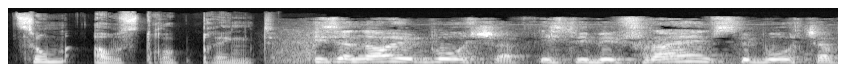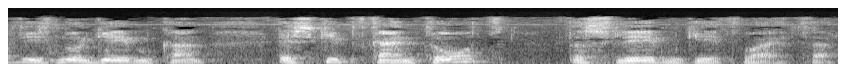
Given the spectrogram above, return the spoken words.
zum Ausdruck bringt. Diese neue Botschaft ist die befreiendste Botschaft, die es nur geben kann. Es gibt keinen Tod, das Leben geht weiter.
